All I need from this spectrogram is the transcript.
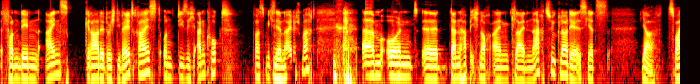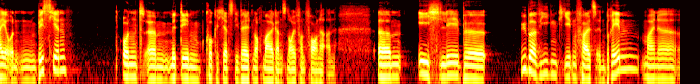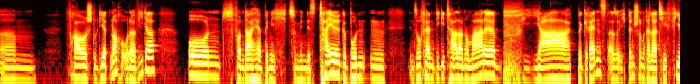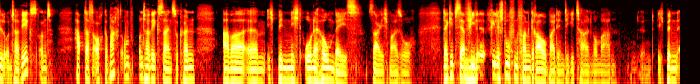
von denen eins gerade durch die Welt reist und die sich anguckt, was mich sehr mhm. neidisch macht. ähm, und äh, dann habe ich noch einen kleinen Nachzügler, der ist jetzt ja zwei und ein bisschen. Und ähm, mit dem gucke ich jetzt die Welt nochmal ganz neu von vorne an. Ähm, ich lebe überwiegend jedenfalls in Bremen. Meine ähm, Frau studiert noch oder wieder und von daher bin ich zumindest teilgebunden. Insofern digitaler Nomade, pff, ja, begrenzt. Also ich bin schon relativ viel unterwegs und habe das auch gemacht, um unterwegs sein zu können. Aber ähm, ich bin nicht ohne Homebase, sage ich mal so. Da gibt's ja mhm. viele, viele Stufen von Grau bei den digitalen Nomaden. Und ich bin,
